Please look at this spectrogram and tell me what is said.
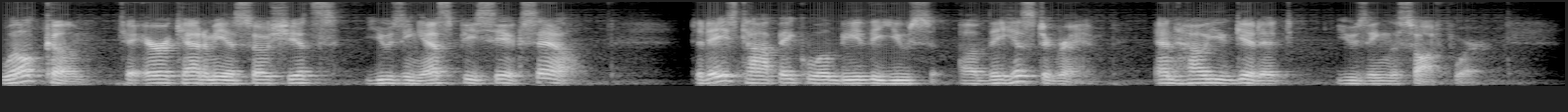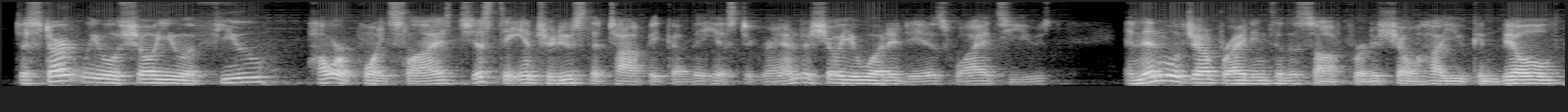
Welcome to Air Academy Associates using SPC XL. Today's topic will be the use of the histogram and how you get it using the software. To start, we will show you a few PowerPoint slides just to introduce the topic of the histogram, to show you what it is, why it's used, and then we'll jump right into the software to show how you can build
